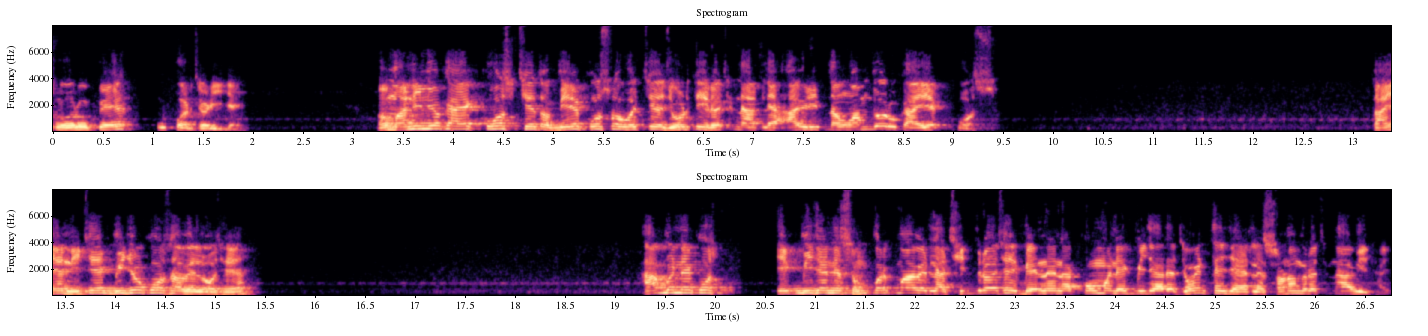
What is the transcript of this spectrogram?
સ્વરૂપે ઉપર ચડી જાય. હવે માની લ્યો કે આ એક કોષ છે, તો બે કોષો વચ્ચે જોડતી રચના, એટલે આવી રીતના હું આમ દોરું કે આ એક કોષ. તો અહીંયા નીચે એક બીજો કોષ આવેલો છે. આ બંને કોષ એકબીજાને સંપર્કમાં આવે એટલે આ છિદ્ર છે, એ બંનેના કોમન એકબીજા જોઈન્ટ થઈ જાય એટલે સળંગ રચના આવી થાય.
